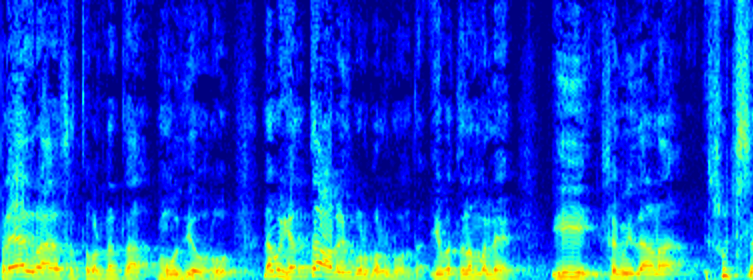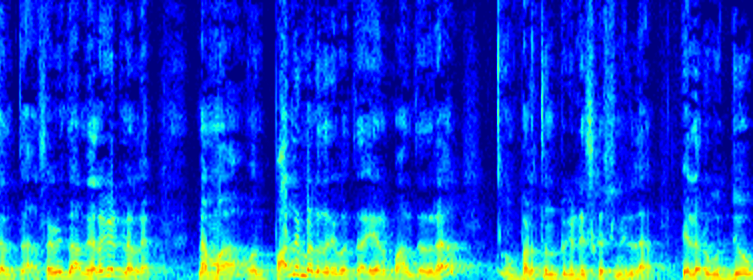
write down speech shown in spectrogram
ಪ್ರಯಾಗರಾಜ ಸತ್ತು ಹೊರಟಂಥ ಮೋದಿಯವರು ನಮಗೆ ಎಂಥ ಆಡಳಿತ ಕೊಡಬಲ್ಲರು ಅಂತ. ಇವತ್ತು ನಮ್ಮಲ್ಲೇ ಈ ಸಂವಿಧಾನ ಸೂಚಿಸಿದಂಥ ಸಂವಿಧಾನ ನೆಲಗಟ್ಟಿನಲ್ಲೇ ನಮ್ಮ ಒಂದು ಪಾರ್ಲಿಮೆಂಟ್ದಲ್ಲಿ ಇವತ್ತು ಏನಪ್ಪ ಅಂತಂದ್ರೆ ಬಡತನ ಬಗ್ಗೆ ಡಿಸ್ಕಷನ್ ಇಲ್ಲ. ಎಲ್ಲರೂ ಉದ್ಯೋಗ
